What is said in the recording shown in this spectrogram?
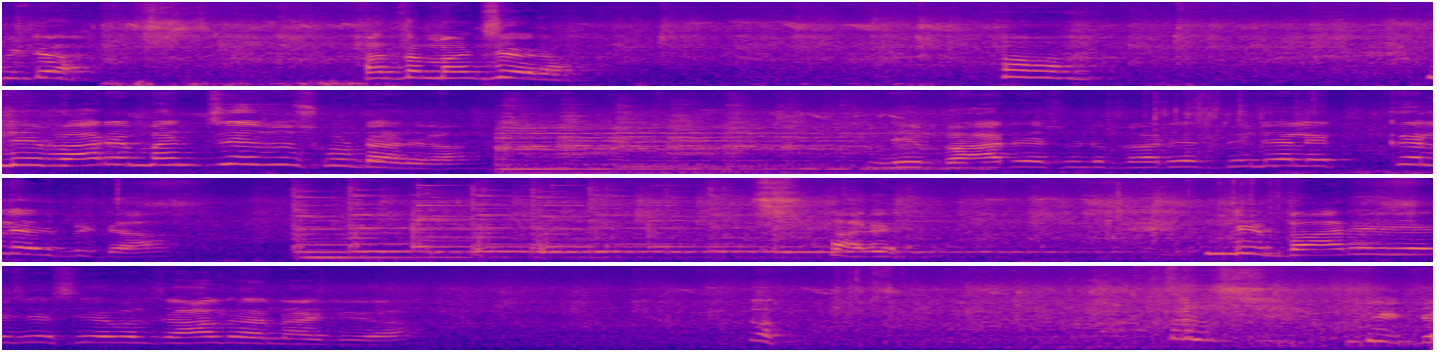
బిడ్డ. అంత మంచిదిరా. నీ భార్య మంచిగా చూసుకుంటుందిరా. నీ భార్య చూసుకుంటే భార్య దునియాలో ఎక్కర్లేదు బిడ్డ. అరే నీ భార్య చేసే సేవలు చాలరా నాకు ఇక బిడ్డ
